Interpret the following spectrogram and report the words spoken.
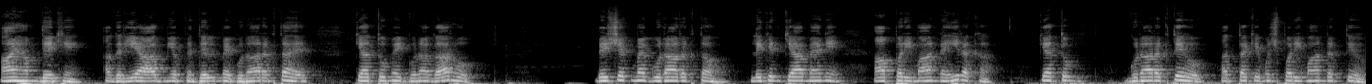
آئے ہم دیکھیں۔ اگر یہ آدمی اپنے دل میں گناہ رکھتا ہے، کیا تم ایک گناہ گار ہو؟ بے شک میں گناہ رکھتا ہوں، لیکن کیا میں نے آپ پر ایمان نہیں رکھا؟ کیا تم گناہ رکھتے ہو حتیٰ کہ مجھ پر ایمان رکھتے ہو؟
